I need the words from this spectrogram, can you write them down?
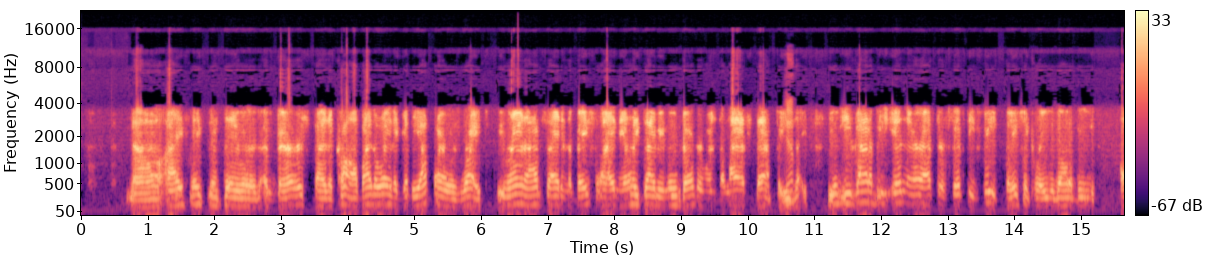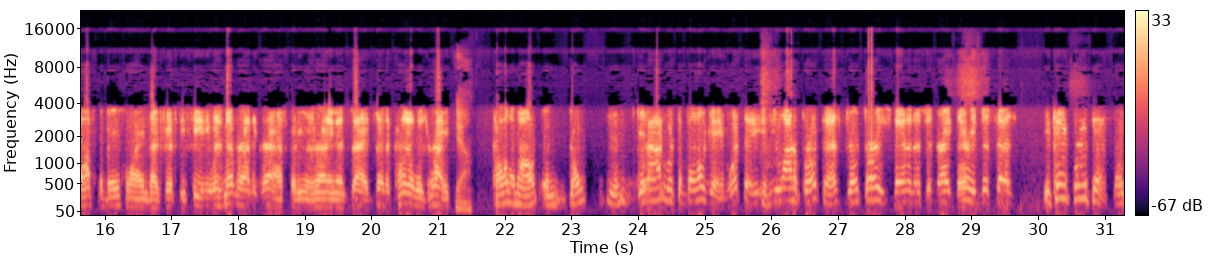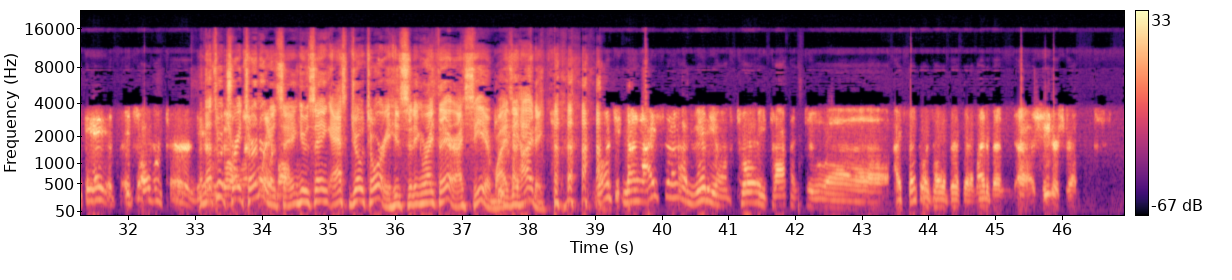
No, I think that they were embarrassed by the call. By the way, the the umpire was right. He ran outside of the baseline. The only time he moved over was the last step. He's, yep. You you got to be in there after 50 feet. Basically, you got to be off the baseline by 50 feet. He was never on the grass, but he was running inside. So the call was right. Yeah. Call him out and don't get on with the ball game. What the if you want to protest, Joe Torre's standing there sitting right there. He just says you can't protest, okay? It's it's overturned. And that's what Trea Turner was ball. saying. He was saying, "Ask Joe Torre. He's sitting right there. I see him. Why is he hiding?" Don't you? Now I saw a video of Torre talking to, uh I think it was Holbrook, but it might have been uh, Cederstrom,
